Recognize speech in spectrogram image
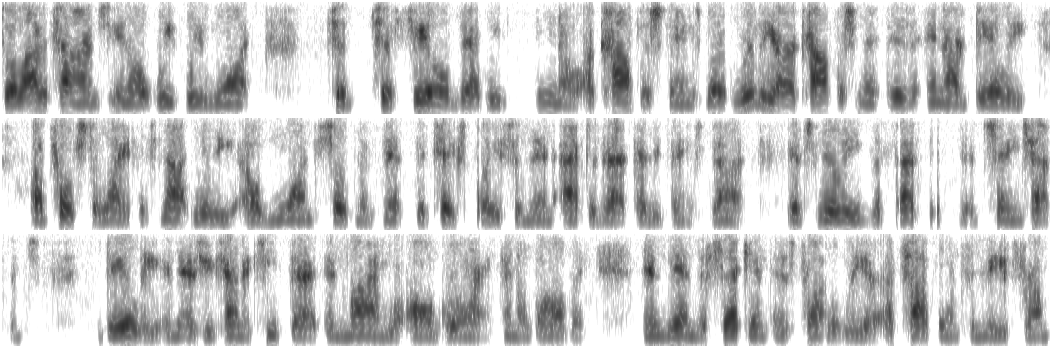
So a lot of times, you know, we, we want to, to feel that we, you know, accomplish things, but really our accomplishment is in our daily approach to life. It's not really a one certain event that takes place, and then after that, everything's done. It's really the fact that, that change happens daily, and as you kind of keep that in mind, we're all growing and evolving. And then the second is probably a, a top one for me from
